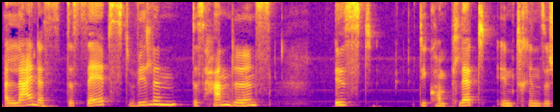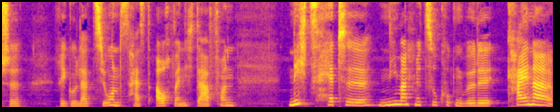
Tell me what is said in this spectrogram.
allein das, das Selbstwillen des Handelns ist die komplett intrinsische Regulation. Das heißt, auch wenn ich davon nichts hätte, niemand mir zugucken würde, keiner,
